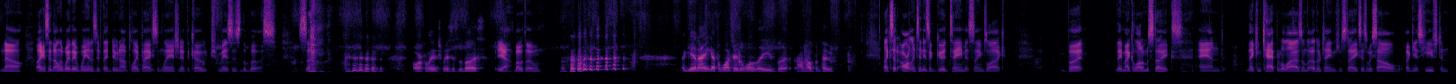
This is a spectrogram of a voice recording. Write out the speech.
No, like I said, the only way they win is if they do not play Paxton Lynch and if the coach misses the bus. So or if Lynch misses the bus. yeah, both of them. Again, I ain't got to watch either one of these, but I'm hoping to. Like I said, Arlington is a good team, it seems like, but they make a lot of mistakes and they can capitalize on the other team's mistakes, as we saw against Houston.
